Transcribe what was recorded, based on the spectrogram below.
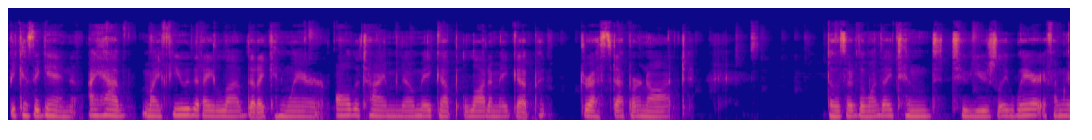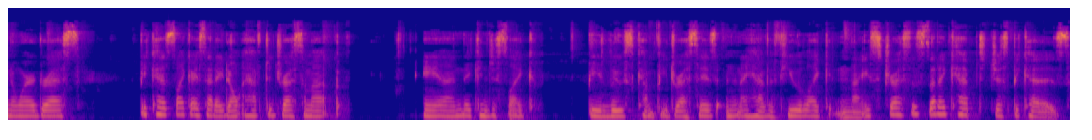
Because again, I have my few that I love that I can wear all the time, no makeup, a lot of makeup, dressed up or not. Those are the ones I tend to usually wear if I'm going to wear a dress. Because, like I said, I don't have to dress them up and they can just like be loose, comfy dresses. And then I have a few like nice dresses that I kept just because,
